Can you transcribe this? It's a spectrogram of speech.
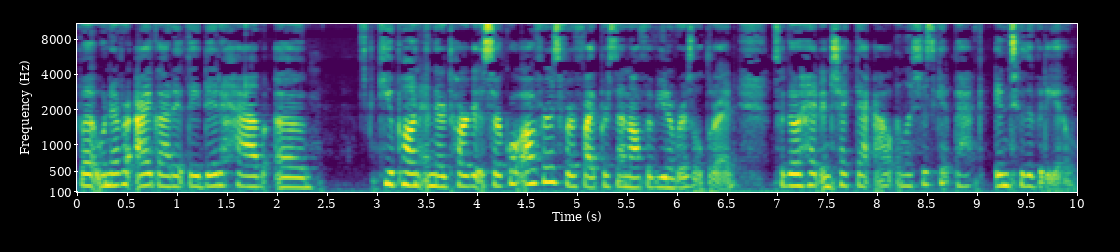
But whenever I got it, they did have a coupon in their Target Circle offers for 5% off of Universal Thread. So go ahead and check that out and let's just get back into the video.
